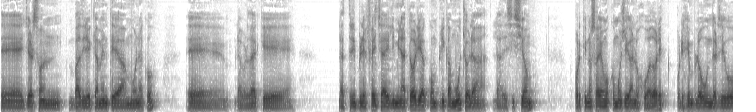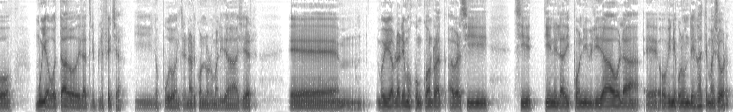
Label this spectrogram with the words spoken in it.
Eh, Gerson va directamente a Mónaco. Eh, la verdad que la triple fecha eliminatoria complica mucho la, la, decisión porque no sabemos cómo llegan los jugadores. Por ejemplo, Under llegó muy agotado de la triple fecha y no pudo entrenar con normalidad ayer. Eh, hoy hablaremos con Conrad a ver si, si tiene la disponibilidad o, la, eh, o viene con un desgaste mayor.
